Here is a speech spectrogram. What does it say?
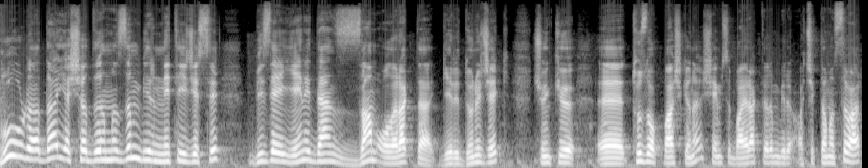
Burada yaşadığımızın bir neticesi bize yeniden zam olarak da geri dönecek. Çünkü e, TUZOP Başkanı Şemsi Bayraktar'ın bir açıklaması var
